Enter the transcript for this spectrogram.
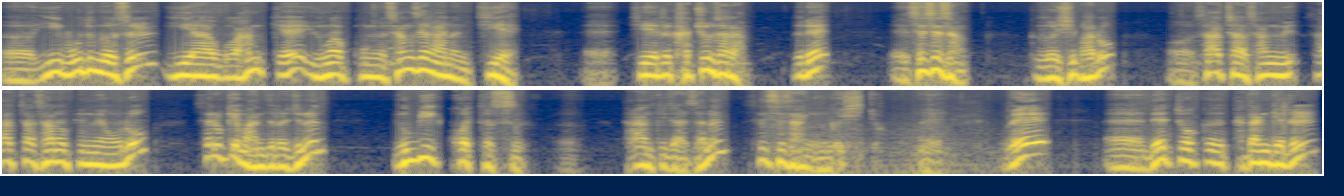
어, 이 모든 것을 이해하고 함께 융합 공유 상생하는 지혜, 예, 지혜를 갖춘 사람들의 예, 새 세상 그것이 바로 어, 4차 상 4차 산업혁명으로 새롭게 만들어지는 유비쿼터스 어, 다 함께 잘 사는 새 세상인 것이죠. 예. 왜 에, 네트워크 다단계를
